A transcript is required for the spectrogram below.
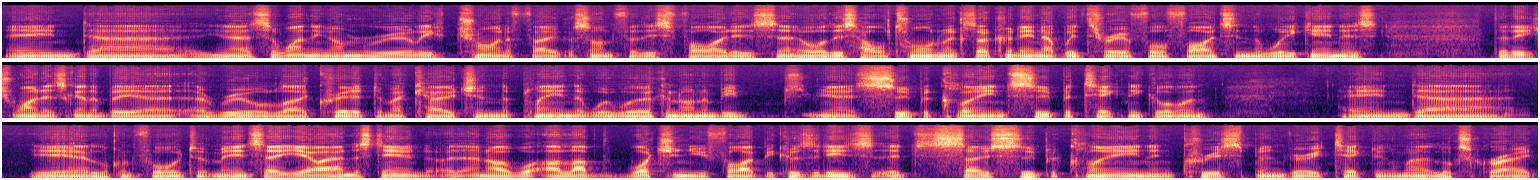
And, uh, you know, it's the one thing I'm really trying to focus on for this fight is, uh, or this whole tournament, because I could end up with three or four fights in the weekend, is that each one is going to be a, real uh, credit to my coach and the plan that we're working on and be you know super clean, super technical, and and uh, yeah, looking forward to it, man. So yeah, I understand, and I, I love watching you fight because it is it's so super clean and crisp and very technical, man. It looks great.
